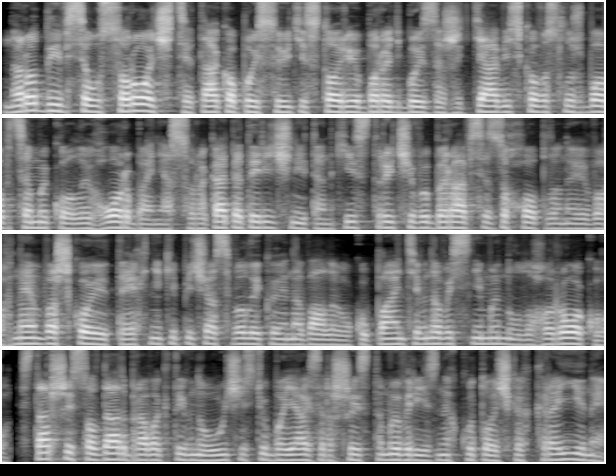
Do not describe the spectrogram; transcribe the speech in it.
Народився у сорочці. Так описують історію боротьби за життя військовослужбовця Миколи Горбаня. 45-річний танкіст тричі вибирався з охопленої вогнем важкої техніки під час великої навали окупантів навесні минулого року. Старший солдат брав активну участь у боях з рашистами в різних куточках країни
